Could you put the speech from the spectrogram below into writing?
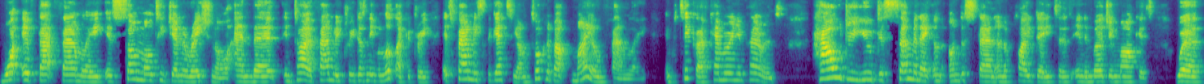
What if that family is so multi-generational and their entire family tree doesn't even look like a tree? It's family spaghetti. I'm talking about my own family in particular. I have Cameroonian parents. How do you disseminate and understand and apply data in emerging markets where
